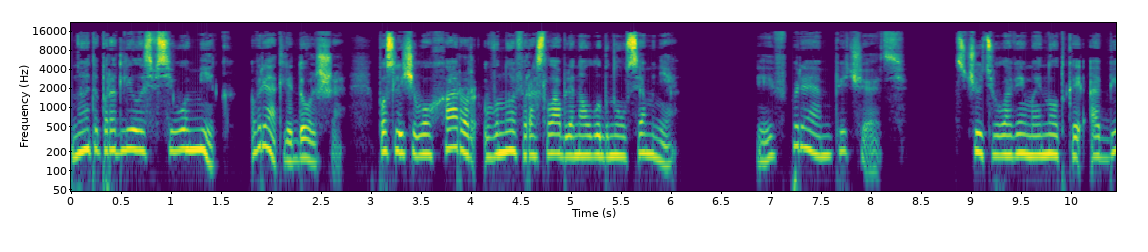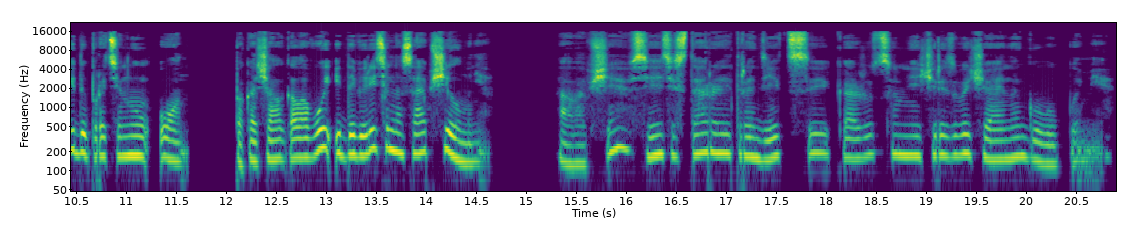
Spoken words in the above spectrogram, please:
Но это продлилось всего миг, вряд ли дольше, после чего Харрор вновь расслабленно улыбнулся мне. — И впрямь печать. С чуть уловимой ноткой обиды протянул он покачал головой и доверительно сообщил мне. А вообще, все эти старые традиции кажутся мне чрезвычайно глупыми.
